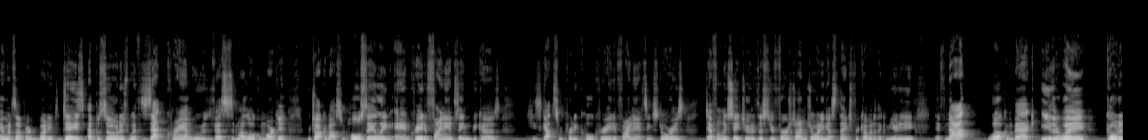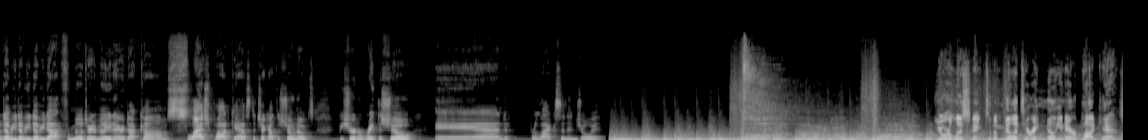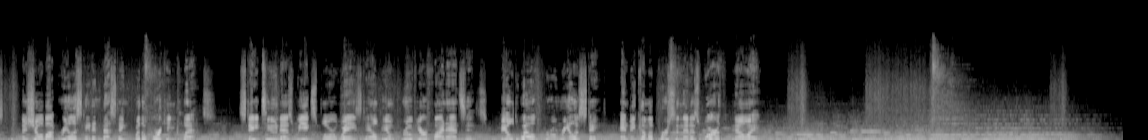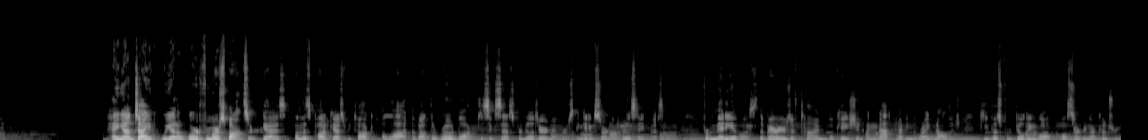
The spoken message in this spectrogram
Hey, what's up, everybody? Today's episode is with Zack Kram, who invests in my local market. We talk about some wholesaling and creative financing because he's got some pretty cool creative financing stories. Definitely stay tuned. If this is your first time joining us, thanks for coming to the community. If not, welcome back. Either way, go to www.frommilitarytomillionaire.com slash podcast to check out the show notes. Be sure to rate the show and relax and enjoy it. You're listening to the Military Millionaire Podcast, a show about real estate investing for the working class. Stay tuned as we explore ways to help you improve your finances, build wealth through real estate, and become a person that is worth knowing. Hang on tight, we got a word from our sponsor. Guys, on this podcast, we talk a lot about the roadblock to success for military members in getting started in real estate investing. For many of us, the barriers of time, location, and not having the right knowledge keep us from building wealth while serving our country.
